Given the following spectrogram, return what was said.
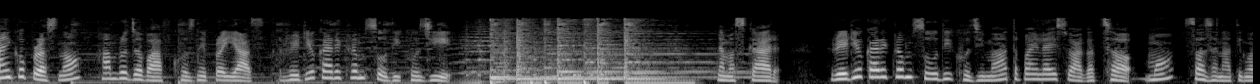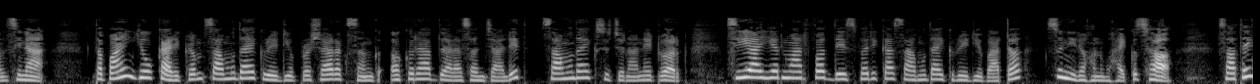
तपाईँको प्रश्न हाम्रो जवाफ खोज्ने प्रयास। रेडियो कार्यक्रम सोधी खोजी नमस्कार। रेडियो कार्यक्रम सोधी खोजीमा तपाईँलाई स्वागत छ। म सजना तिमल सिन्हा। तपाई यो कार्यक्रम सामुदायिक रेडियो प्रसारक संघ अकराबद्वारा संचालित सामुदायिक सूचना नेटवर्क सीआईएन मार्फत देशभरिका सामुदायिक रेडियोबाट सुनिरहनु भएको छ। साथै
